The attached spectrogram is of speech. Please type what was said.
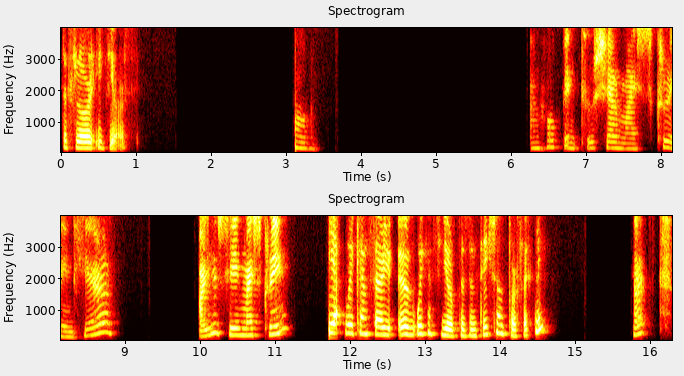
the floor is yours. Oh. I'm hoping to share my screen here. Are you seeing my screen? Yeah, we can see uh, we can see your presentation perfectly. Right.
